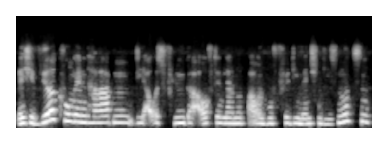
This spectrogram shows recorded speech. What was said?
Welche Wirkungen haben die Ausflüge auf den Lernort Bauernhof für die Menschen, die es nutzen?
